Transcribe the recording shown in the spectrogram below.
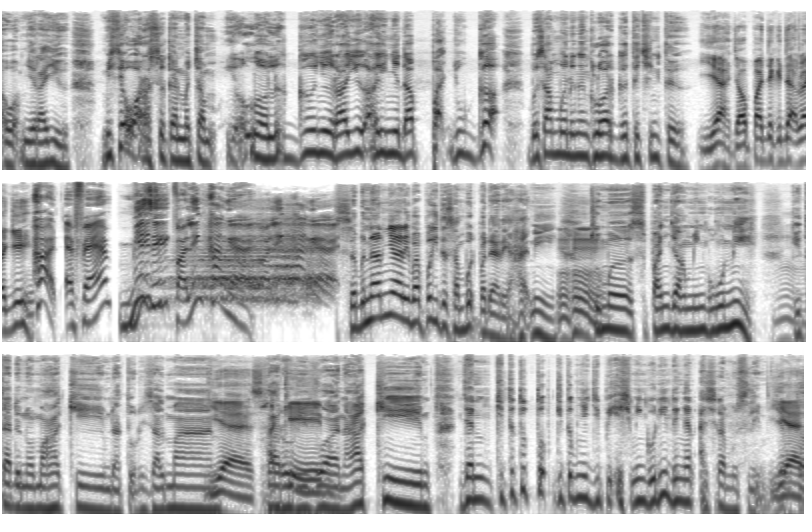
awak punya raya? Mesti awak rasakan macam ya Allah leganya raya akhirnya dapat juga bersama dengan keluarga tercinta. Ya jawapannya kejap lagi Hot FM Music paling hangat Paling hangat Sebenarnya hari bapa kita sambut pada hari Ahad ni. Mhm. Mm-hmm. Cuma sepanjang minggu ni mm. kita ada Norma Hakim, Datuk Rizalman, Yes, Khairul Hakim. Rizwan, Hakim dan kita tutup kita punya GPH minggu ni dengan Ashraf Muslim. Yes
